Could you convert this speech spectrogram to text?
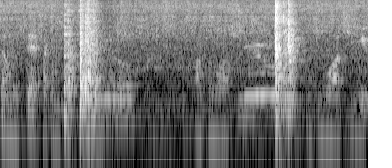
done with this, I can wash you. I can wash you. I can wash you.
